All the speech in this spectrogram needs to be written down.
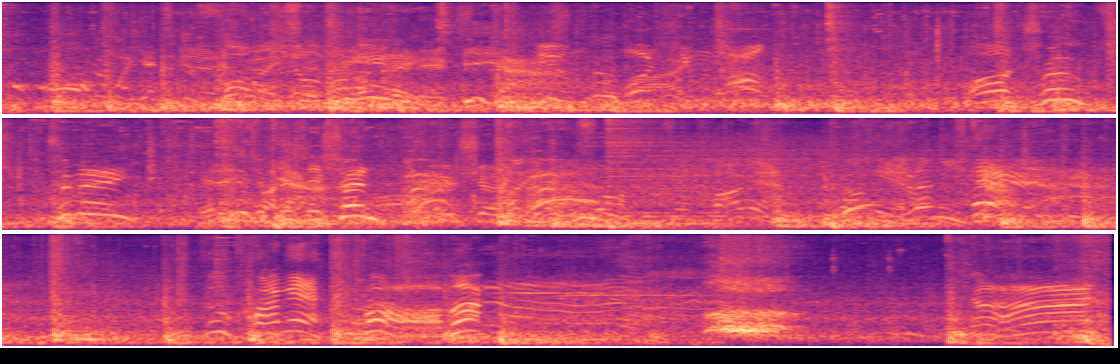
To! It's. What you want? All troops, to me! Get into position! Form up! Charge!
